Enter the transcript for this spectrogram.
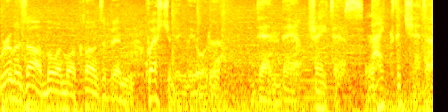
Rumors are more and more clones have been questioning the Order. Then they're traitors, like the Jedi.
